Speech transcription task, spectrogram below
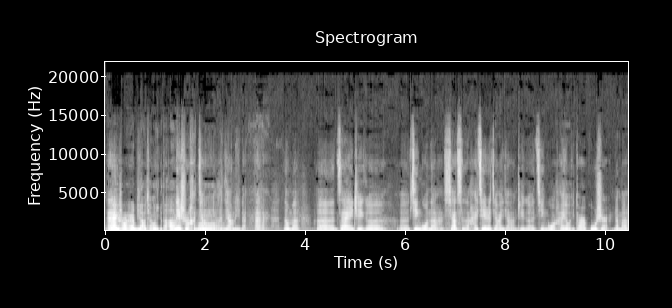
哎那个时候还是比较讲理的啊，那时候很讲理，嗯。很讲理的，哎，那么呃，在这个呃晋国呢，下次还接着讲一讲这个晋国还有一段故事，那么。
